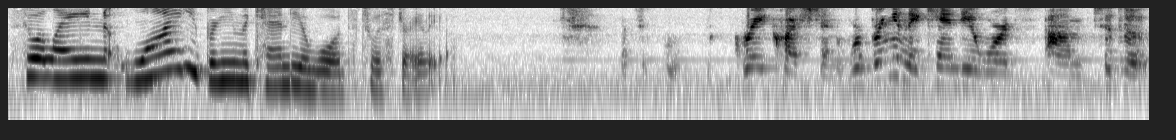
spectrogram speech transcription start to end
So, Elaine, why are you bringing the CandE Awards to Australia? Great question. We're bringing the CandE Awards um, to the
